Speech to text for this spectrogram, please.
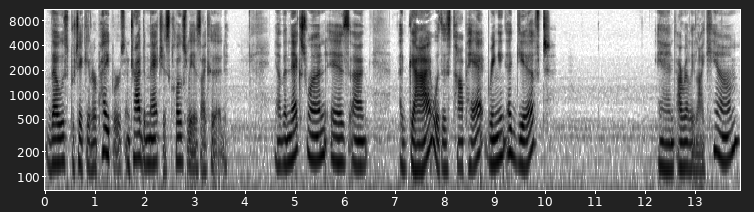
those particular papers and tried to match as closely as I could. Now the next one is a, a guy with his top hat bringing a gift. And I really like him.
